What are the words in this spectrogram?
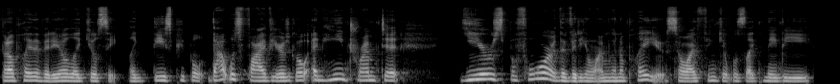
but I'll play the video like you'll see. Like these people, that was five years ago, and he dreamt it years before the video I'm going to play you. So I think it was like maybe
